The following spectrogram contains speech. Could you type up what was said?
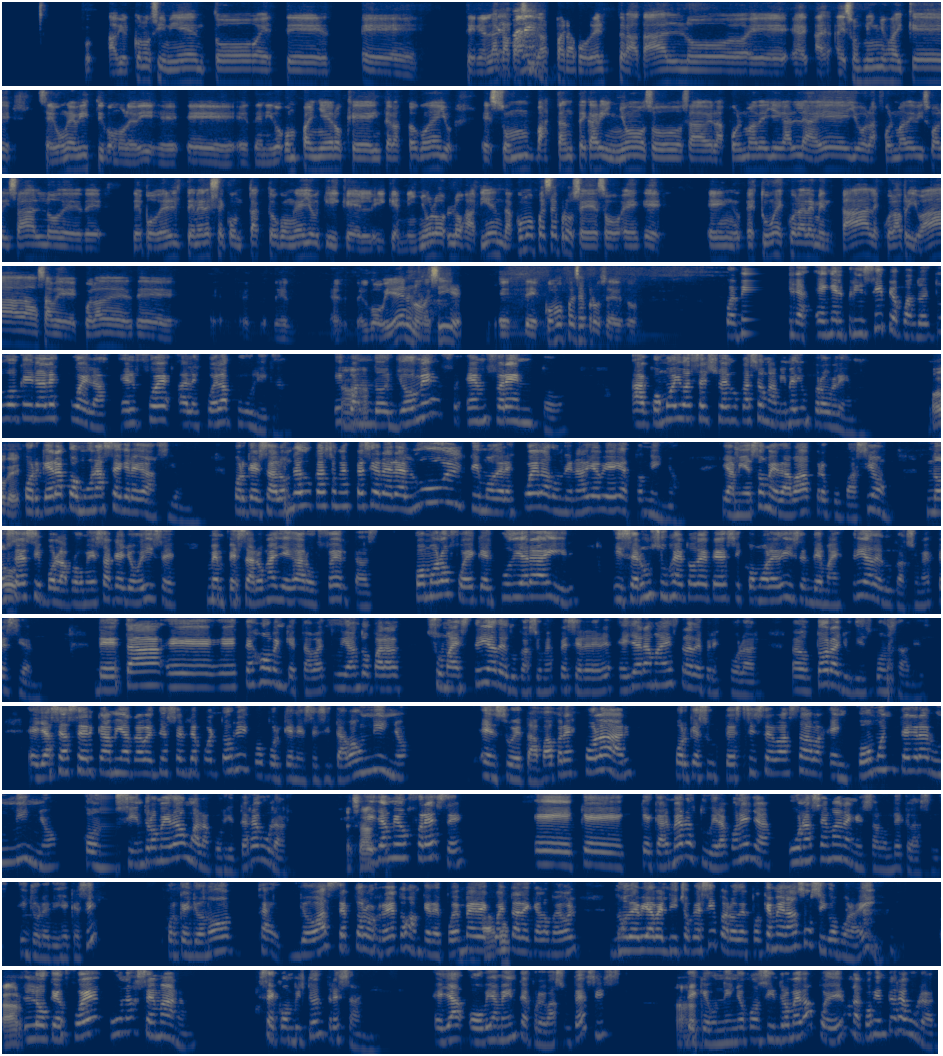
había el conocimiento, este, eh, tenían la capacidad para poder tratarlo. Eh, a, a, esos niños hay que, según he visto y como le dije, eh, he tenido compañeros que he interactuado con ellos, eh, son bastante cariñosos, ¿sabe? La forma de llegarle a ellos, la forma de visualizarlo, de, de, de poder tener ese contacto con ellos y que el, y que el niño lo, los atienda. ¿Cómo fue ese proceso? En, en, estuvo en escuela elemental, escuela privada, ¿sabe? Escuela de, de, de del gobierno, ¿me sigue? Este, ¿Cómo fue ese proceso? Pues mira, en el principio, cuando él tuvo que ir a la escuela, él fue a la escuela pública. Y Ajá. cuando yo me enfrento a cómo iba a ser su educación, a mí me dio un problema. Okay. Porque era como una segregación. Porque el salón de educación especial era el último de la escuela donde nadie veía a estos niños. Y a mí eso me daba preocupación. No oh. sé si por la promesa que yo hice me empezaron a llegar ofertas. ¿Cómo lo fue que él pudiera ir y ser un sujeto de tesis, como le dicen, de maestría de educación especial. De esta, eh, este joven que estaba estudiando para su maestría de educación especial. Ella era maestra de preescolar, la doctora Judith González. Ella se acerca a mí a través de ser de Puerto Rico porque necesitaba un niño en su etapa preescolar, porque su tesis se basaba en cómo integrar un niño con síndrome Down a la corriente regular. Exacto. Ella me ofrece eh, que, que Carmelo estuviera con ella una semana en el salón de clases. Y yo le dije que sí, porque yo no, o sea, yo acepto los retos, aunque después me dé claro. cuenta de que a lo mejor no debía haber dicho que sí, pero después que me lanzo sigo por ahí. Claro. Lo que fue una semana se convirtió en tres años. Ella obviamente prueba su tesis Ajá. de que un niño con síndrome de Down puede ir a una corriente regular.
